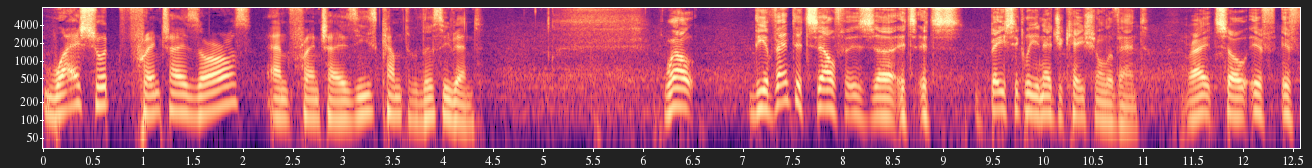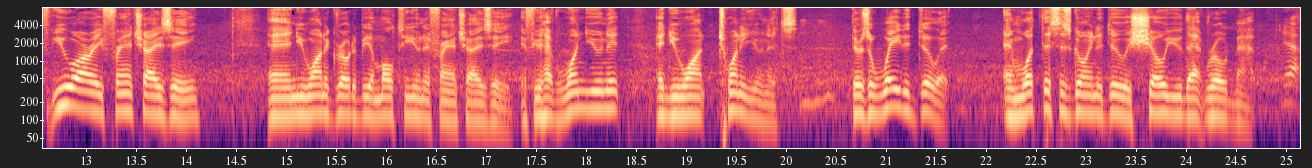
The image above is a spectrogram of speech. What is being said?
Why should franchisors and franchisees come to this event? Well, the event itself is uh, it's it's basically an educational event, right? So if if you are a franchisee and you want to grow to be a multi-unit franchisee, if you have one unit and you want 20 units, mm-hmm. there's a way to do it. And what this is going to do is show you that roadmap. Yeah.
